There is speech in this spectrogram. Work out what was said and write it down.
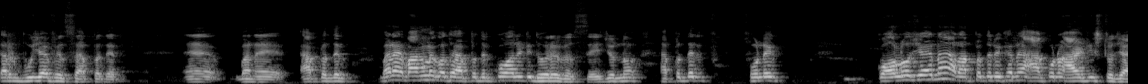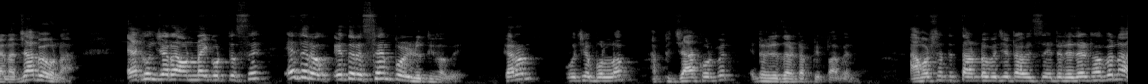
কারণ বুঝা ফেলছে আপনাদের মানে আপনাদের মানে বাংলা কথা, আপনাদের কোয়ালিটি ধরে ফেলছে। এই জন্য আপনাদের ফোনে কলও যায় না আর আপনাদের এখানে আর কোনো আর্টিস্টও যায় না, যাবেও না। এখন যারা অন্যায় করতেছে, এদেরও, এদের সেম পরিণতি হবে। কারণ ওই যে বললাম, আপনি যা করবেন, এটা রেজাল্ট আপনি পাবেন। আমার সাথে তাণ্ডবে যেটা হয়েছে, এটা রেজাল্ট হবে না?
